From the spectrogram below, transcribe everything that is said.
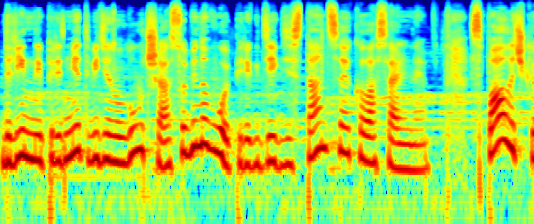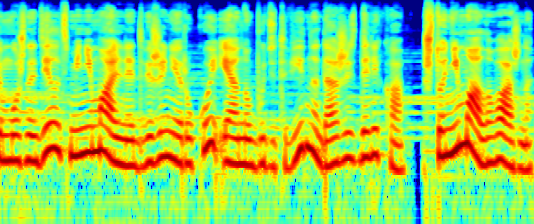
Длинный предмет виден лучше, особенно в опере, где дистанция колоссальная. С палочкой можно делать минимальное движение рукой, и оно будет видно даже издалека. Что немаловажно,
